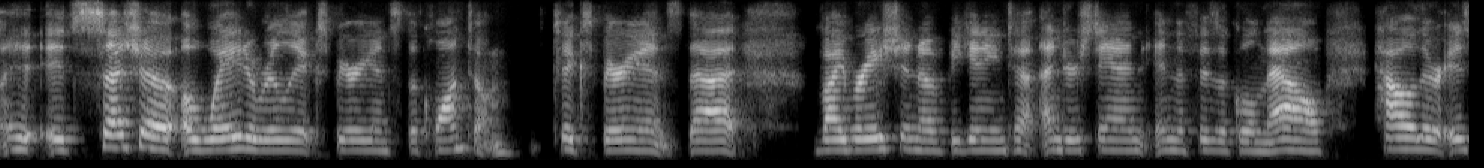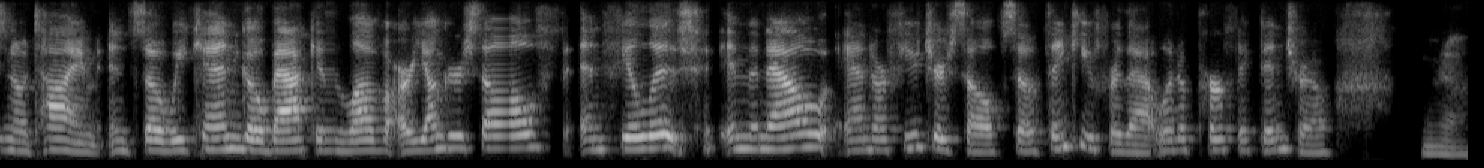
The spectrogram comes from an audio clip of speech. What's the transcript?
It's such a, a way to really experience the quantum, to experience that vibration of beginning to understand in the physical now how there is no time. And so we can go back and love our younger self and feel it in the now and our future self. So thank you for that. What a perfect intro. Yeah.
